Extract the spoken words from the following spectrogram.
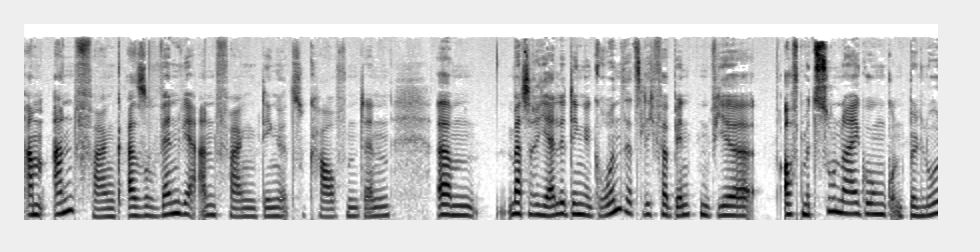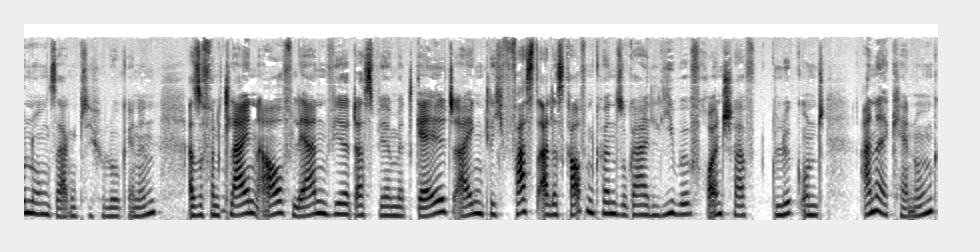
am Anfang, also wenn wir anfangen, Dinge zu kaufen, denn ähm, materielle Dinge grundsätzlich verbinden wir oft mit Zuneigung und Belohnung, sagen Psychologinnen. Also von klein auf lernen wir, dass wir mit Geld eigentlich fast alles kaufen können, sogar Liebe, Freundschaft, Glück und Anerkennung.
